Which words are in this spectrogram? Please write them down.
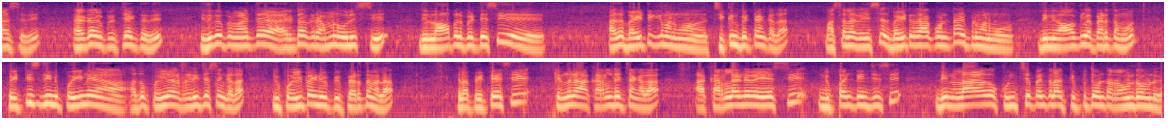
కాస్తుంది. ప్రత్యేకత ప్రత్యేకతది ఇదిగో ఇప్పుడు మనైతే అరిటాకు రమ్మని ఒలిసి దీని లోపల పెట్టేసి అదే బయటికి మనము చికెన్ పెట్టాం కదా మసాలా వేసి అది బయట రాకుండా ఇప్పుడు మనము దీన్ని ఆకులో పెడతాము. పెట్టేసి దీన్ని పొయ్యిన అదో పొయ్యి అక్కడ రెడీ చేస్తాం కదా ఈ పొయ్యి పైన పెడతాం ఇలా. ఇలా పెట్టేసి కిందన ఆ కర్రలు తెచ్చాం కదా ఆ కర్రలు అనేవి వేసి నిప్పంటించేసి దీన్ని ఇలాగ కొంచెం పెంత అలా తిప్పుతూ ఉంటాం రౌండ్ రౌండ్గా.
